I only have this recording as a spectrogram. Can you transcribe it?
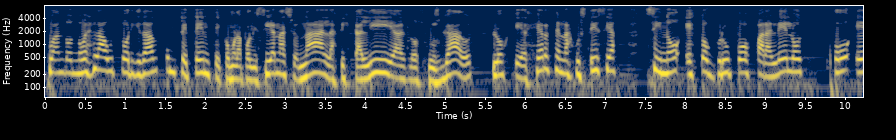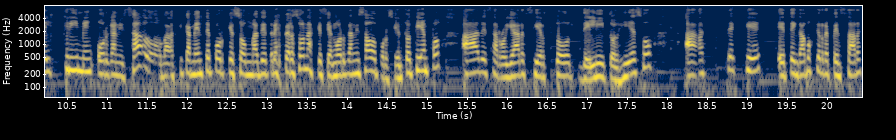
cuando no es la autoridad competente como la Policía Nacional, las fiscalías, los juzgados, los que ejercen la justicia, sino estos grupos paralelos o el crimen organizado, básicamente porque son más de tres personas que se han organizado por cierto tiempo a desarrollar ciertos delitos. Y eso hace que eh, tengamos que repensar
